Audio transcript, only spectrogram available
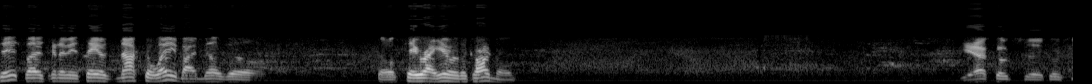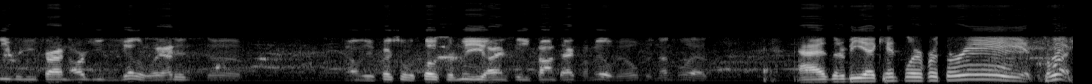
it, but it's going to be say it was knocked away by Millville. So stay right here with the Cardinals. Yeah, Coach uh, Coach Seaver, you trying to argue the other way. I didn't. Uh, you know, the official was closer to me. I didn't see contact from Millville, but nonetheless. As it'll be a Kinsler for three. Swoosh.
